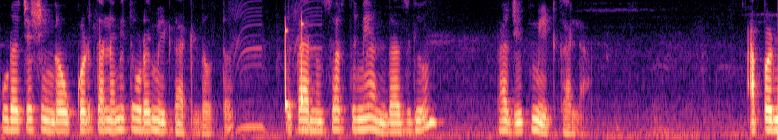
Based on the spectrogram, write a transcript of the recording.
कुडाच्या शेंगा उकडताना मी थोडं मीठ घातलं होतं. तर त्यानुसार तुम्ही अंदाज घेऊन भाजीत मीठ घाला. आपण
